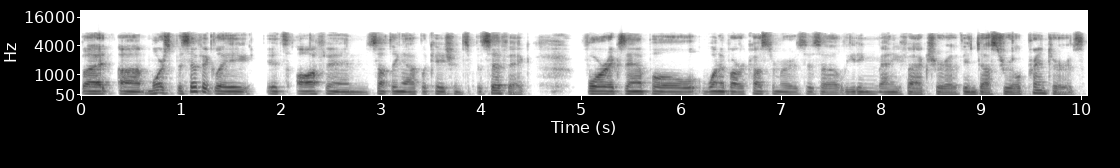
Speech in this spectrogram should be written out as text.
But uh, more specifically, it's often something application-specific. For example, one of our customers is a leading manufacturer of industrial printers,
